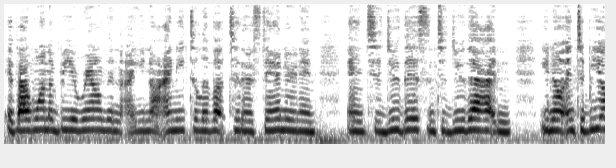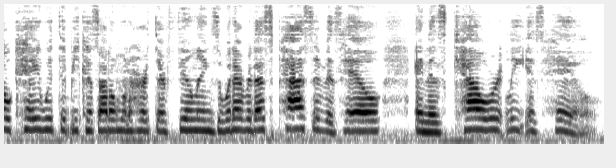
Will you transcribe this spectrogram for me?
if i want to be around then I, you know i need to live up to their standard and and to do this and to do that and you know and to be okay with it because i don't want to hurt their feelings or whatever that's passive as hell and as cowardly as hell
